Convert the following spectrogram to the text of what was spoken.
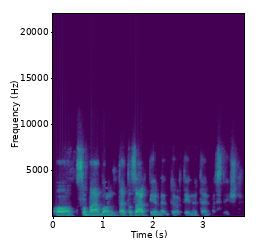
a szobában, tehát az ártérben történő termesztést.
